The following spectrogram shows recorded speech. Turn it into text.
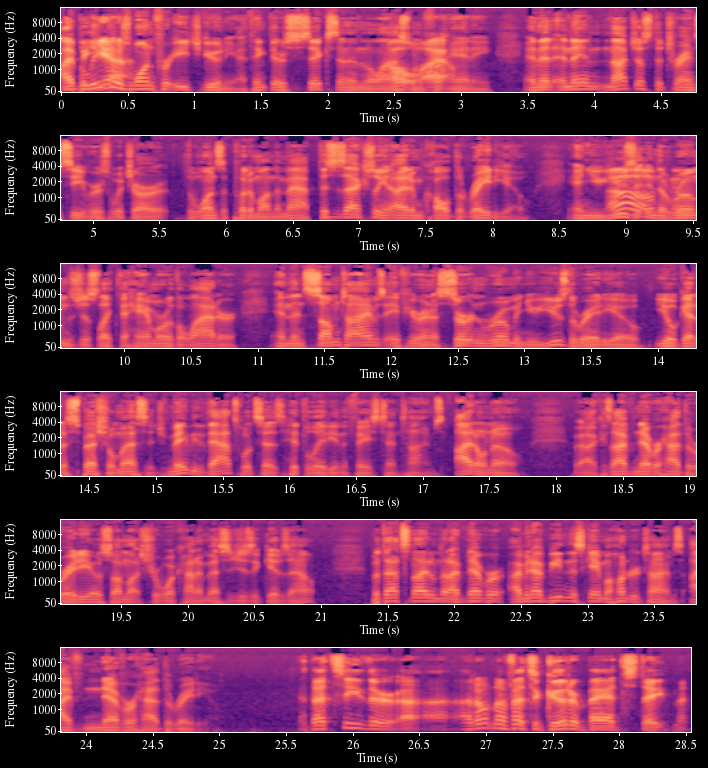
I believe yeah. there's one for each Goonie. I think there's six, and then the last Oh, one wow. for Annie, and then and then not just the transceivers, which are the ones that put them on the map. This is actually an item called the radio, and you use Oh, it in the rooms just like the hammer or the ladder. And then sometimes, if you're in a certain room and you use the radio, you'll get a special message. Maybe that's what says "hit the lady in the face ten times." I don't know because I've never had the radio, so I'm not sure what kind of messages it gives out. But that's an item that I've never. I mean, I've beaten this game a hundred times. I've never had the radio. That's either I, I don't know if that's a good or bad statement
